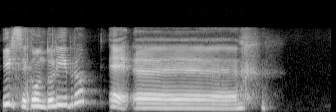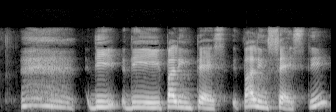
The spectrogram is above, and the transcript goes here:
Il secondo libro è eh, di, di palinsesti,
